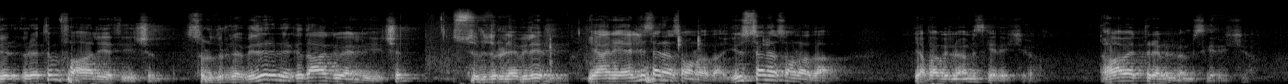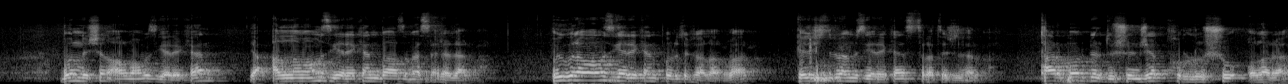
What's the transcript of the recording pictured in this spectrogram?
bir üretim faaliyeti için, sürdürülebilir bir gıda güvenliği için sürdürülebilir. Yani 50 sene sonra da, 100 sene sonra da yapabilmemiz gerekiyor. Devam ettirebilmemiz gerekiyor. Bunun için almamız gereken, ya anlamamız gereken bazı meseleler var. Uygulamamız gereken politikalar var. Geliştirmemiz gereken stratejiler var. Tarbor bir düşünce kuruluşu olarak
